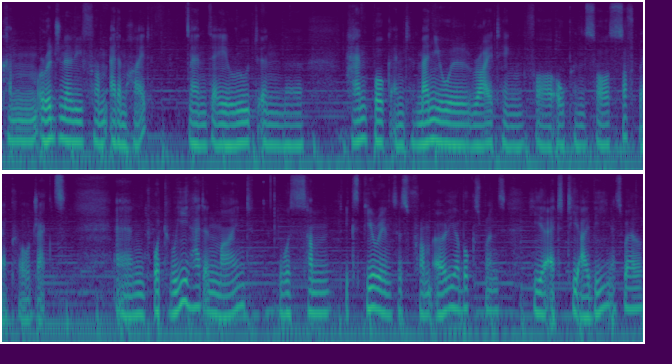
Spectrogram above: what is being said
come originally from Adam Hyde and they root in handbook and manual writing for open source software projects. And what we had in mind was some experiences from earlier book sprints here at TIB as well,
